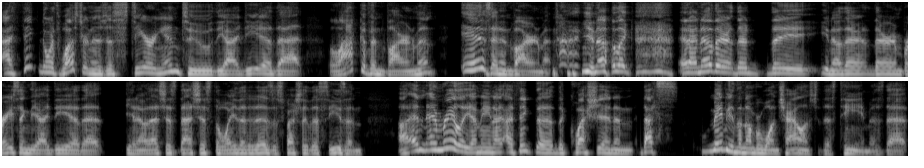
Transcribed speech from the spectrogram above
I think Northwestern is just steering into the idea that lack of environment is an environment you know like and i know they're they're they you know they're they're embracing the idea that you know that's just that's just the way that it is especially this season uh, and and really i mean I, I think the the question and that's maybe the number one challenge to this team is that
